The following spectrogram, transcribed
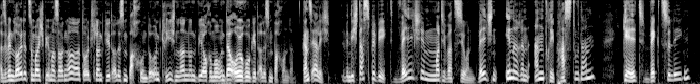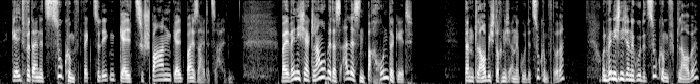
Also wenn Leute zum Beispiel immer sagen, ah, Deutschland geht alles im Bach runter und Griechenland und wie auch immer und der Euro geht alles im Bach runter. Ganz ehrlich, wenn dich das bewegt, welche Motivation, welchen inneren Antrieb hast du dann, Geld wegzulegen, Geld für deine Zukunft wegzulegen, Geld zu sparen, Geld beiseite zu halten. Weil wenn ich ja glaube, dass alles ein Bach runtergeht, dann glaube ich doch nicht an eine gute Zukunft, oder? Und wenn ich nicht an eine gute Zukunft glaube,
